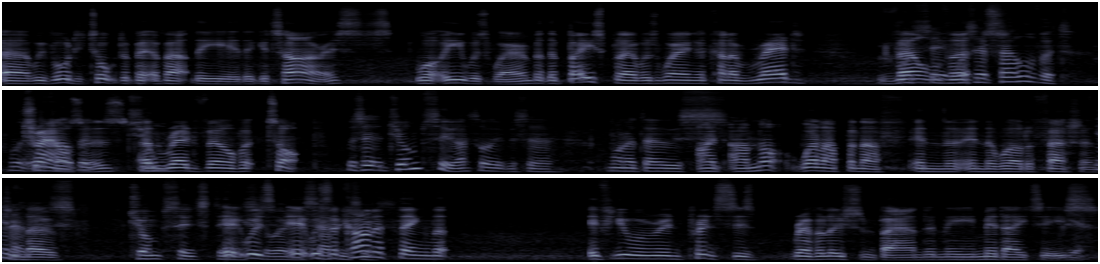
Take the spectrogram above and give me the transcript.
Uh, we've already talked a bit about the the guitarist, what he was wearing, but the bass player was wearing a kind of red velvet, Was it, was it velvet? Was it velvet trousers and red velvet top. Was it a jumpsuit? I thought it was a one of those. I, I'm not well up enough in the in the world of fashion you to know, know jumpsuits. It was to wear in it was the kind of thing that if you were in Prince's Revolution band in the mid '80s,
